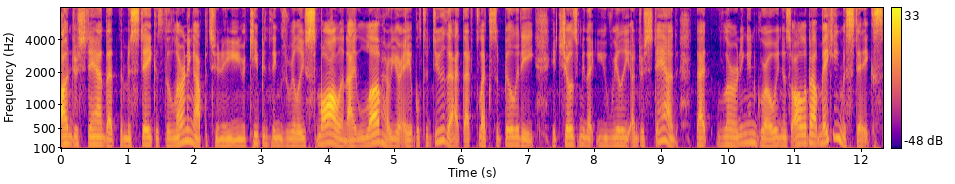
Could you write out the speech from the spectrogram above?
understand that the mistake is the learning opportunity, and you're keeping things really small. And I love how you're able to do that. That flexibility. It shows me that you really understand that learning and growing is all about making mistakes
